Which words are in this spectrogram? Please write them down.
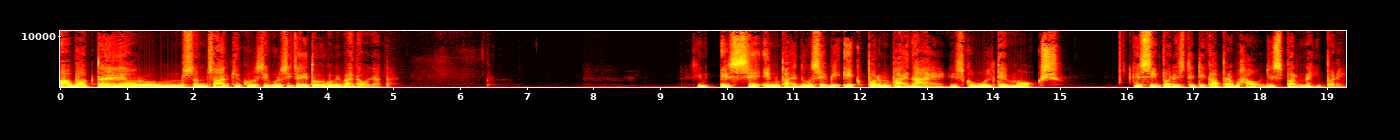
अभक्त है और संसार की कुर्सी कुर्सी चाहिए तो उनको भी फ़ायदा हो जाता है। लेकिन इससे, इन फायदों से भी एक परम फ़ायदा है, जिसको बोलते मोक्ष। किसी परिस्थिति का प्रभाव जिस पर नहीं पड़े,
